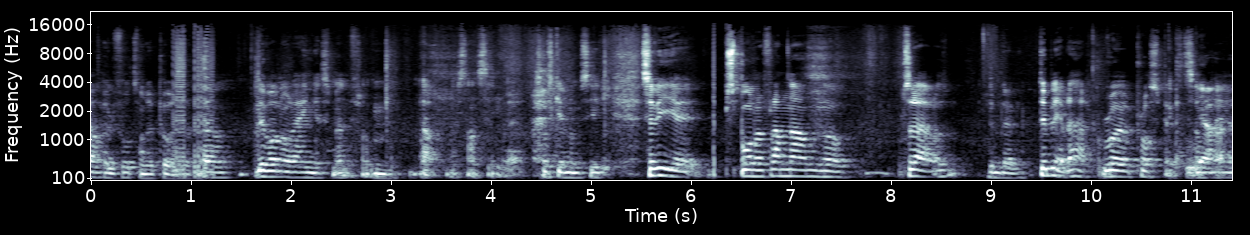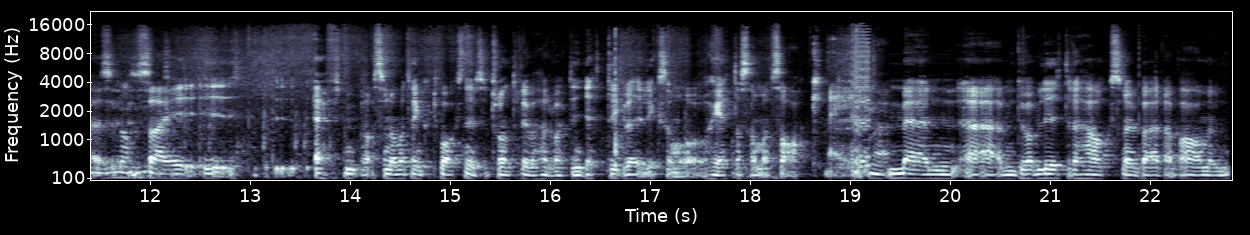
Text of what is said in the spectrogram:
Ja. höll fortfarande på. Så Ja, det var några engelsmän från mm. ja, någonstans i, som skrev någon musik. Så vi eh, spånade fram namn och sådär. Och det blev det blev det här, Royal Prospect. Som Ja, är alltså, namn. så i, i, efter, alltså när man tänker tillbaka nu så tror jag inte det hade varit en jättegrej liksom att heta samma sak. Nej. Nej. Men ehm, det var väl lite det här också när vi började. Bara, men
